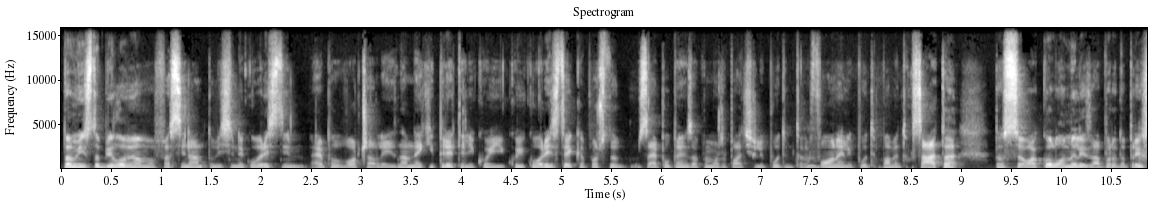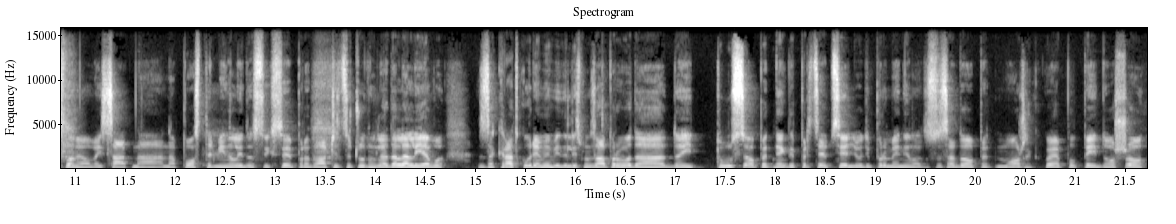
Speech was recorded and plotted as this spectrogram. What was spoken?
To mi isto bilo veoma fascinantno. Mislim, ne koristim Apple Watch, ali znam neki prijatelji koji, koji koriste, kad pošto sa Apple Pay zapravo možda plaćaš ili putem telefona mm. ili putem pametnog sata, da su se ovako lomili zapravo da prislone ovaj sat na, na post terminal i da su ih sve prodavačice čudno gledali, ali evo, za kratko vreme videli smo zapravo da, da i tu se opet negde percepcija ljudi promenila, da su sad opet, možda kako je Apple Pay došao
